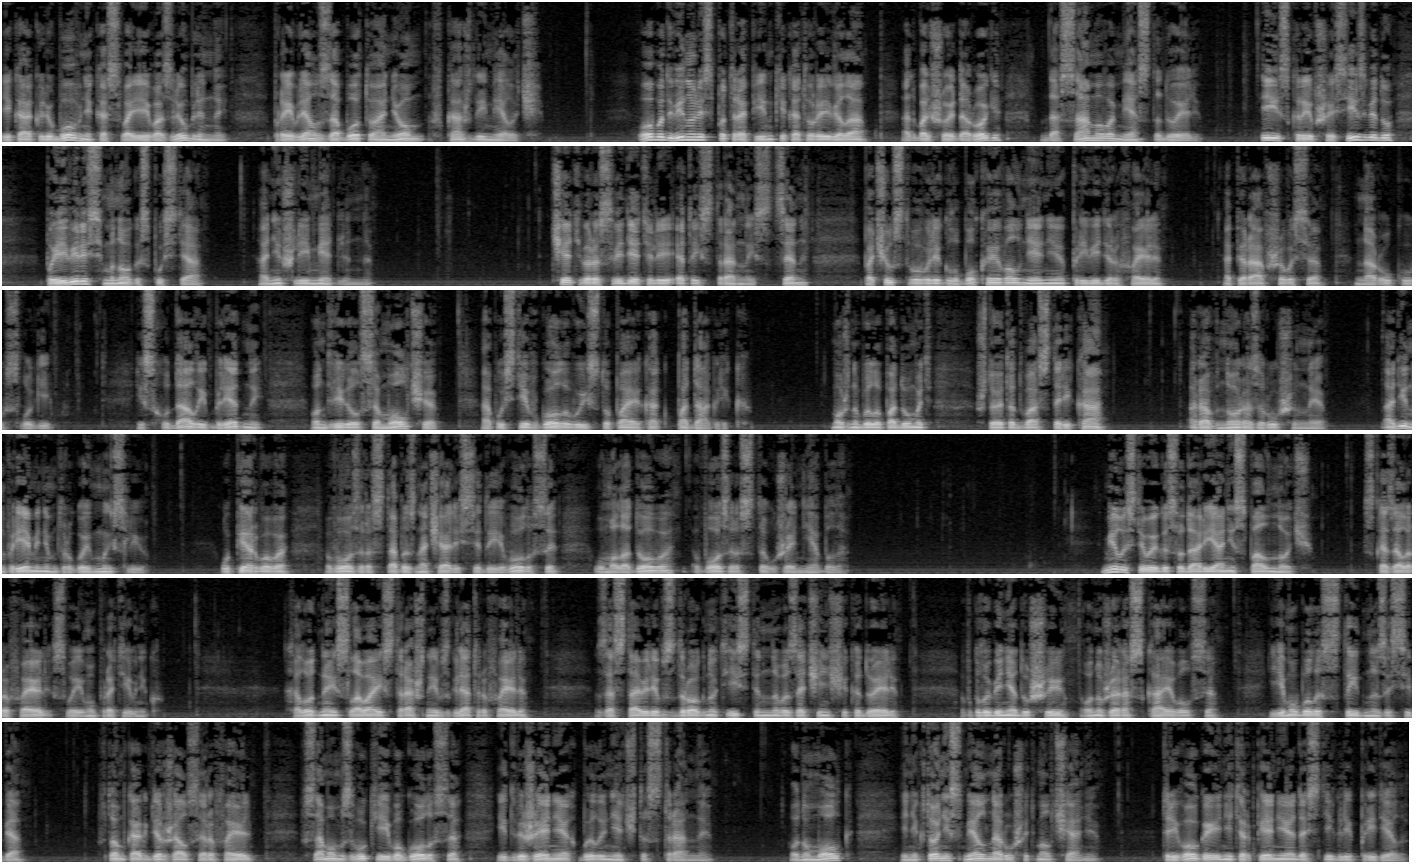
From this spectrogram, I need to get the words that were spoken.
и, как любовника своей возлюбленной, проявлял заботу о нем в каждой мелочи. Оба двинулись по тропинке, которая вела от большой дороги до самого места дуэли. И, скрывшись из виду, появились много спустя. Они шли медленно. Четверо свидетелей этой странной сцены почувствовали глубокое волнение при виде Рафаэля, опиравшегося на руку слуги. Исхудалый, бледный, он двигался молча, опустив голову и ступая как подагрик. Можно было подумать, что это два старика, равно разрушенные. Один временем, другой мыслью. У первого возраста обозначались седые волосы, у молодого возраста уже не было. «Милостивый государь, я не спал ночь», — сказал Рафаэль своему противнику. Холодные слова и страшный взгляд Рафаэля заставили вздрогнуть истинного зачинщика дуэли. В глубине души он уже раскаивался — Ему было стыдно за себя. В том, как держался Рафаэль, в самом звуке его голоса и движениях было нечто странное. Он умолк и никто не смел нарушить молчание. Тревога и нетерпение достигли предела.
